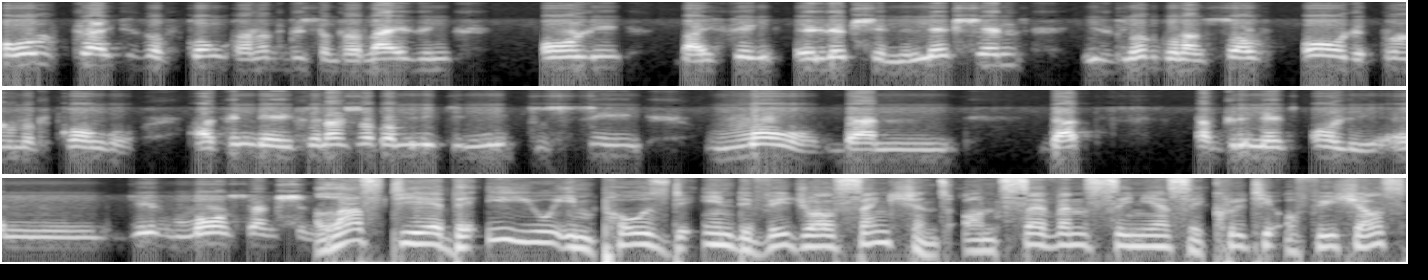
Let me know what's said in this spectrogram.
all crises of Congo cannot be centralizing only by saying election. Elections is not going to solve all the problem of Congo. I think the international community needs to see more than that agreement only and give more sanctions. Last year, the EU imposed individual sanctions on seven senior security officials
